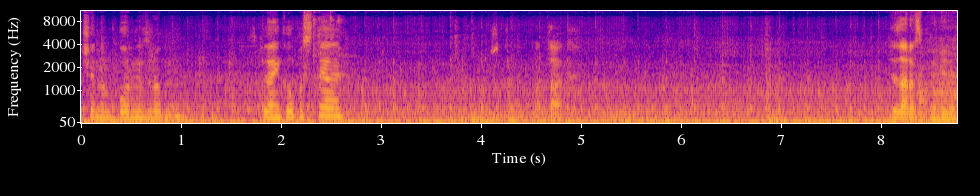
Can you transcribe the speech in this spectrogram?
чином борни зроблено. Спіденько опустили. Отак. І зараз приїде.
